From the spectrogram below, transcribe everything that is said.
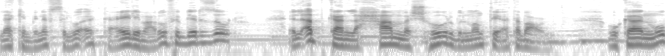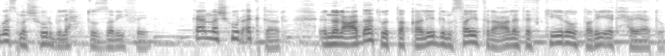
لكن بنفس الوقت عيلة معروفة بدير الزور. الأب كان لحام مشهور بالمنطقة تبعهم وكان مو بس مشهور بلحمته الظريفة كان مشهور أكتر إنه العادات والتقاليد مسيطرة على تفكيره وطريقة حياته.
